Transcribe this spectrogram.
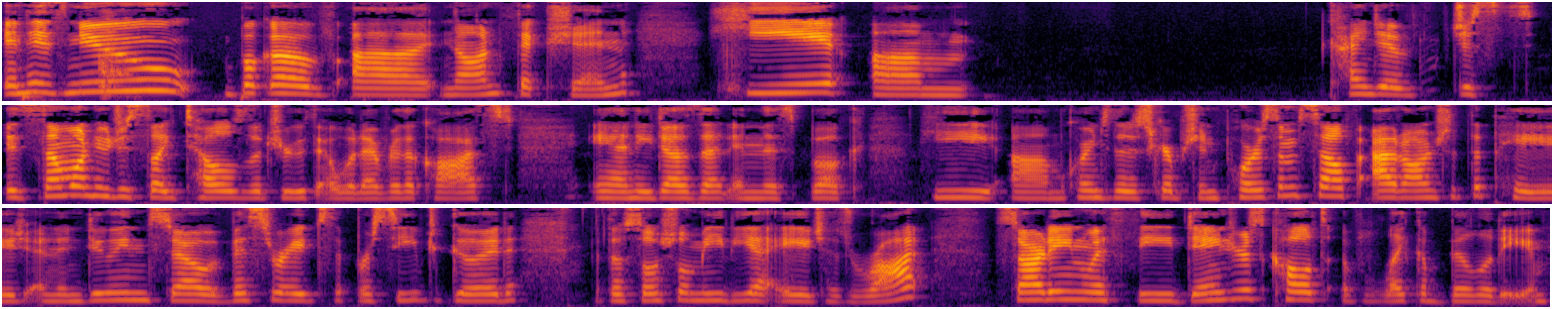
in his new book of uh, nonfiction, he um, kind of just is someone who just like tells the truth at whatever the cost, and he does that in this book. He, um, according to the description, pours himself out onto the page, and in doing so, eviscerates the perceived good that the social media age has wrought, starting with the dangerous cult of likability.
